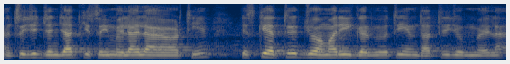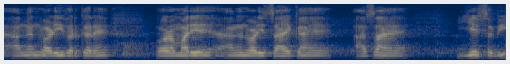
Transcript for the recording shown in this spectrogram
अनुसूचित जनजात की सभी महिलाएँ लाभार्थी हैं। इसके अतिरिक्त जो हमारी गर्भवती एवं धात्री जो महिला, आंगनवाड़ी वर्कर हैं और हमारे आंगनवाड़ी सहायिका हैं, आशा हैं, ये सभी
